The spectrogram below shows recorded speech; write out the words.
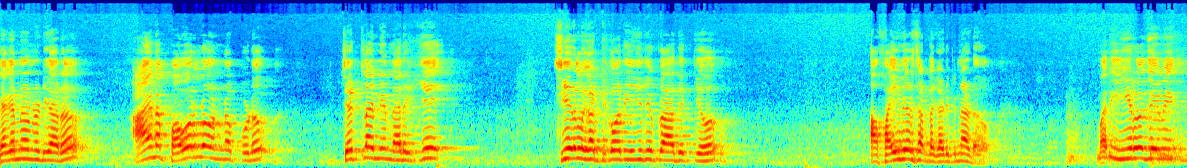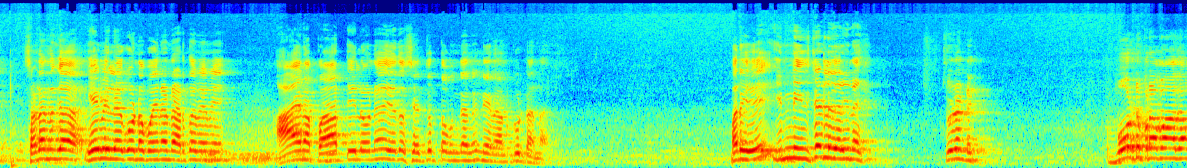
జగన్మోహన్ రెడ్డి గారు ఆయన పవర్లో ఉన్నప్పుడు చెట్లన్నీ నరికి చీరలు కట్టుకొని ఇది కాదిక్కు ఆ ఫైవ్ ఇయర్స్ అట్లా గడిపినాడు. మరి ఈరోజు ఏమి సడన్గా ఏమీ లేకుండా పోయినాడు అర్థం ఏమి? ఆయన పార్టీలోనే ఏదో శత్రుత్వం ఉందని నేను అనుకుంటున్నాను మరి ఇన్ని ఇన్సిడెంట్లు జరిగినాయి. చూడండి. బోటు ప్రమాదం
